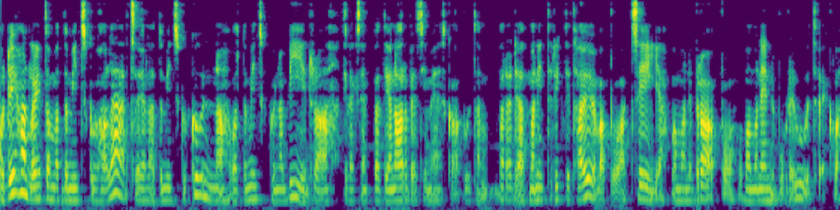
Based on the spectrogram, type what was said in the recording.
Och det handlar inte om att de inte skulle ha lärt sig eller att de inte skulle kunna och att de inte skulle kunna bidra till exempel till en arbetsgemenskap utan bara det att man inte riktigt har övat på att säga vad man är bra på och vad man ännu borde utveckla.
